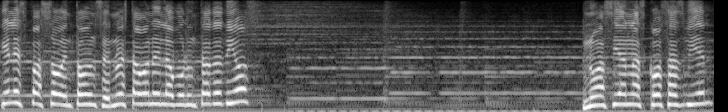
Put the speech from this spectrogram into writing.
¿Qué les pasó entonces? ¿No estaban en la voluntad de Dios? ¿No hacían las cosas bien?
